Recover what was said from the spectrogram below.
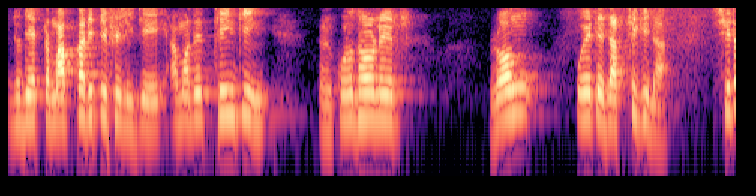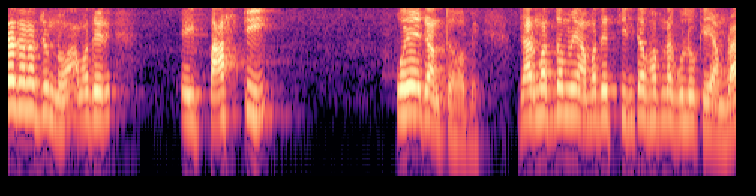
যদি একটা মাপকাঠিতে ফেলি যে আমাদের থিঙ্কিং কোনো ধরনের রং ওয়েতে যাচ্ছে কি না, সেটা জানার জন্য আমাদের এই পাঁচটি ওয়ে জানতে হবে। যার মাধ্যমে আমাদের চিন্তা ভাবনাগুলোকে আমরা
